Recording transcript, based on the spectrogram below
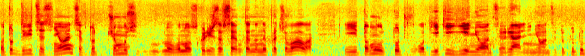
Отут дивіться з нюансів, тут чомусь ну, воно, скоріш за все, антенна не працювала. І тому тут от які є нюанси, реальні нюанси. Тобто тут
